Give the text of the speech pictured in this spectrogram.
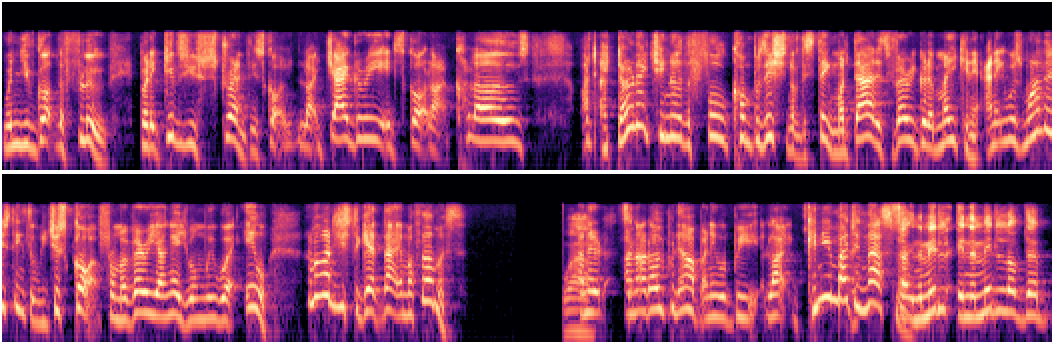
when you've got the flu. But it gives you strength. It's got like jaggery. It's got like cloves. I, I don't actually know the full composition of this thing. My dad is very good at making it, and it was one of those things that we just got from a very young age when we were ill, and I used to get that in my thermos, Wow. and it, and I'd open it up, and it would be like, can you imagine that smell? so in the middle, in the middle of the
